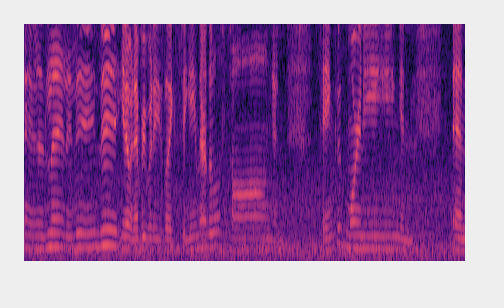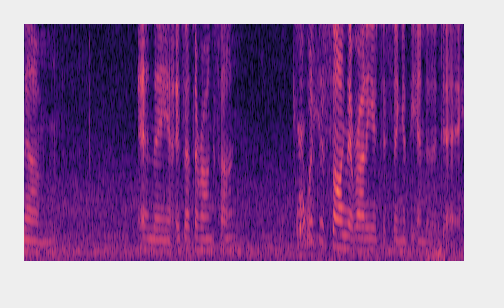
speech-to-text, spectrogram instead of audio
and la, la, la, you know, and everybody's like singing their little song and saying good morning, and and um, and they is that the wrong song? What was the song that Ronnie used to sing at the end of the day?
